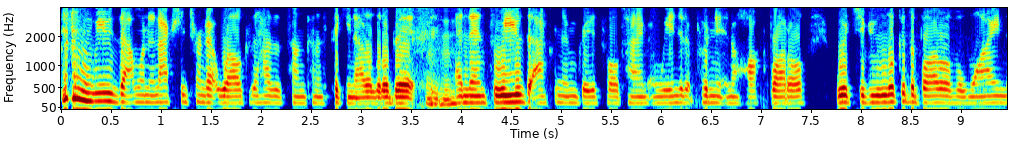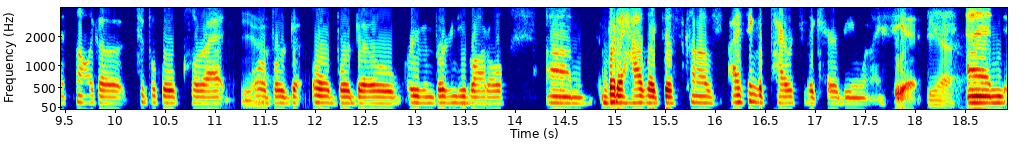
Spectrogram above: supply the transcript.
we used that one and actually turned out well because it has its tongue kind of sticking out a little bit. hmm And then so we used the acronym greatest of all time and we ended up putting it in a hock bottle, which if you look at the bottle of a wine, it's not like a typical claret Yeah. or Bordeaux or Bordeaux or even Burgundy bottle. Um, but it has like this kind of I think of Pirates of the Caribbean when I see it. Yeah. And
